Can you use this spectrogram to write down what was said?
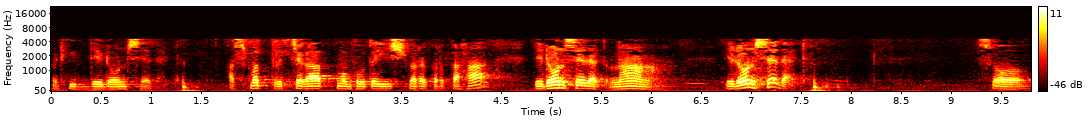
But he, they don't say that. Asmat prityagatma bhuta ishvara kartaha. They don't say that. Nah. They don't say that. So,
